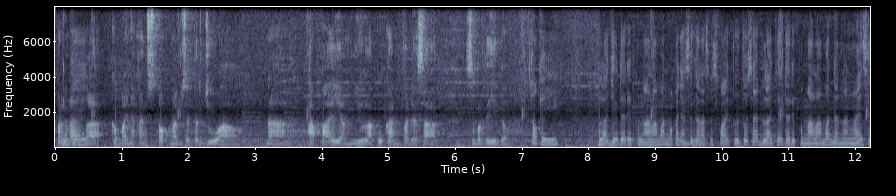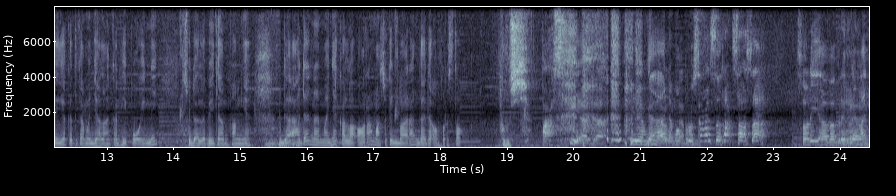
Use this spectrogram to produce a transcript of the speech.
Pernah Oke. nggak kebanyakan stok nggak bisa terjual? Nah, apa yang you lakukan pada saat seperti itu? Oke, belajar dari pengalaman, makanya segala sesuatu itu saya belajar dari pengalaman dan lain-lain sehingga ketika menjalankan hipo ini sudah lebih gampangnya. Nggak ada namanya kalau orang masukin barang nggak ada overstock. Bullshit. Pasti ada. Iya, nggak benar, ada mau benar, perusahaan seraksasa. Sorry ya, apa brand-brand Iya. lain.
